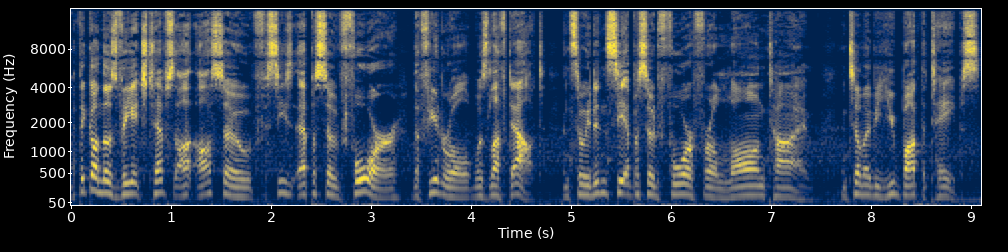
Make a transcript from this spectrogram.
I think on those VHS tapes, also season, episode four, the funeral was left out, and so we didn't see episode four for a long time until maybe you bought the tapes.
